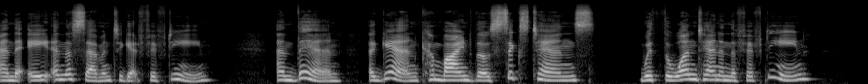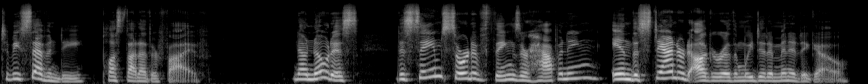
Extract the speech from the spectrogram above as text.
and the 8 and the 7 to get 15, and then again combined those six tens with the 110 and the 15 to be 70 plus that other 5. Now notice the same sort of things are happening in the standard algorithm we did a minute ago.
